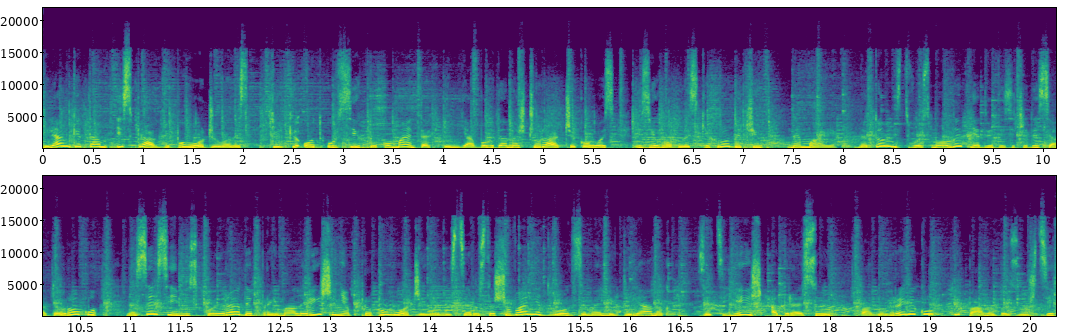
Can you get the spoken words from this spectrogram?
Ділянки там і справді погоджувались, тільки от у всіх документах ім'я Богдана Щура чи когось із його близьких родичів немає. Натомість, 8 липня 2010 року на сесії міської ради приймали рішення про погодження місця розташування двох земельних ділянок за цією ж адресою пану Гринику і пану Безушці.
